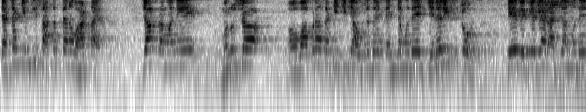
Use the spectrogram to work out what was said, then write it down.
त्याच्या किमती सातत्यानं वाढत आहेत ज्याप्रमाणे मनुष्य वापरासाठीची जी औषधं आहेत त्यांच्यामध्ये जेनेरिक स्टोर्स हे वेगवेगळ्या राज्यांमध्ये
